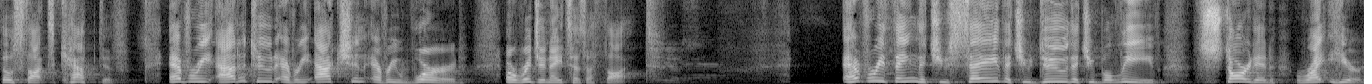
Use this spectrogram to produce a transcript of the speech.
those thoughts captive. Every attitude, every action, every word originates as a thought. Everything that you say, that you do, that you believe started right here.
